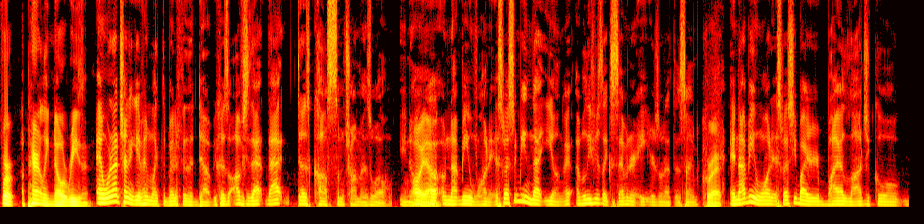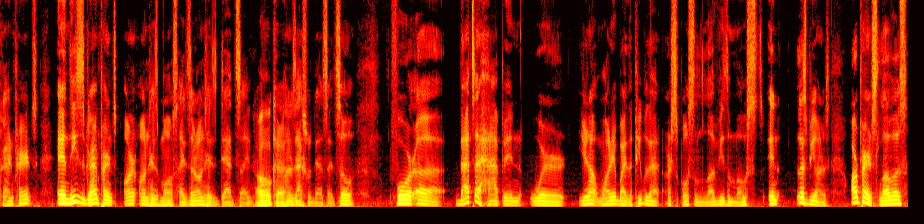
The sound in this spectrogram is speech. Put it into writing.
for apparently no reason. and we're not trying to give him like the benefit of the doubt because obviously that that does cause some trauma as well. You know, Oh, yeah. uh, not being wanted, especially being that young. I, I believe he was like seven or eight years old at this time. Correct. And not being wanted, especially by your biological grandparents. And these grandparents aren't on his mom's side; they're on his dad's side. Oh, okay. on his actual dad's side. So for uh that to happen where you're not wanted by the people that are supposed to love you the most, and let's be honest, our parents love us,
